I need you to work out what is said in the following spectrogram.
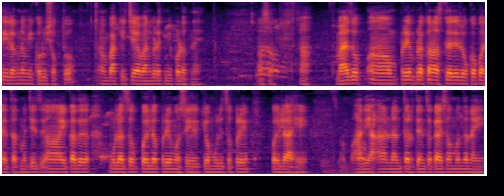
ते लग्न मी करू शकतो. बाकीच्या भानगडीत मी पडत नाही. असं. हां. माझं जो प्रेम प्रकरण असलेले लोक पण येतात. म्हणजे एखादं मुलाचं पहिलं प्रेम असेल किंवा मुलीचं प्रेम पहिलं आहे आणि आ- नंतर त्यांचा काय संबंध नाही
